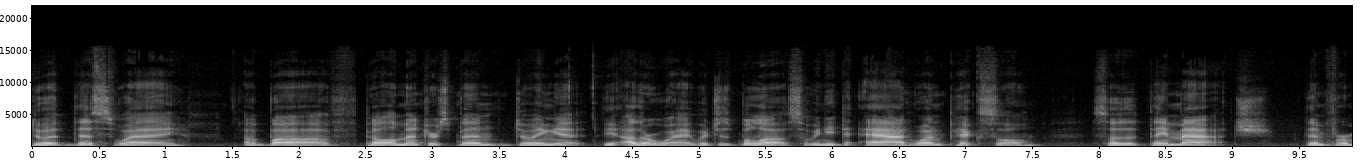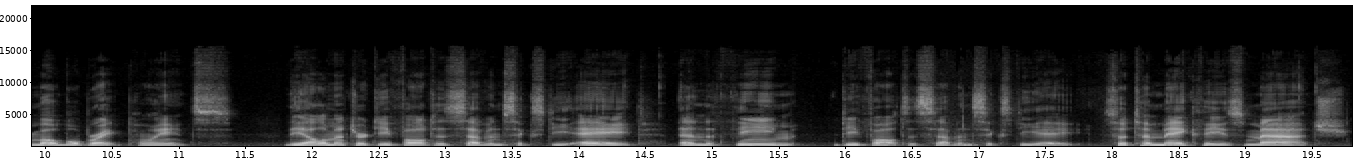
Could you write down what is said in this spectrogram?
do it this way above. Elementor's been doing it the other way, which is below. So we need to add one pixel so that they match. Then for mobile breakpoints, the Elementor default is 768 and the theme default is 768. So to make these match,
